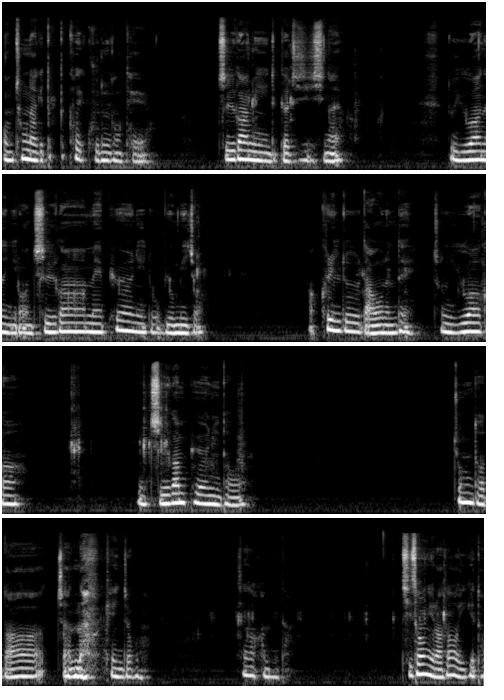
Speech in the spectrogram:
엄청나게 딱딱하게 굳은 상태예요. 질감이 느껴지시나요? 또 유화는 이런 질감의 표현이 또 묘미죠. 아크릴도 나오는데 저는 유화가 질감 표현이 더좀더 나았지 않나 개인적으로 생각합니다. 지성이라서 이게 더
